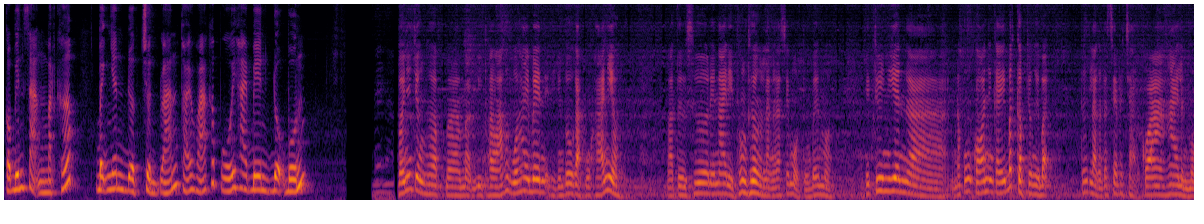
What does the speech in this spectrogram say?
có biến dạng mặt khớp bệnh nhân được chuẩn đoán thoái hóa khớp gối hai bên độ 4. Với những trường hợp mà, mà bị thoái hóa khớp gối hai bên thì chúng tôi gặp cũng khá nhiều. Và từ xưa đến nay thì thông thường là người ta sẽ mổ từng bên một. Thì tuy nhiên là nó cũng có những cái bất cập cho người bệnh. Tức là người ta sẽ phải trải qua hai lần mổ,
